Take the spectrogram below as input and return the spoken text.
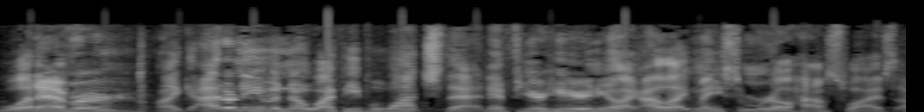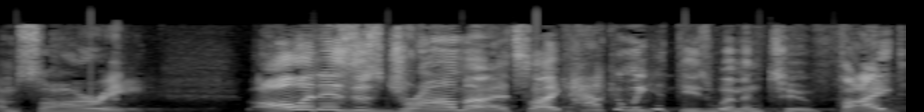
whatever, like I don't even know why people watch that. And if you're here and you're like, I like me some Real Housewives, I'm sorry. All it is is drama. It's like, how can we get these women to fight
